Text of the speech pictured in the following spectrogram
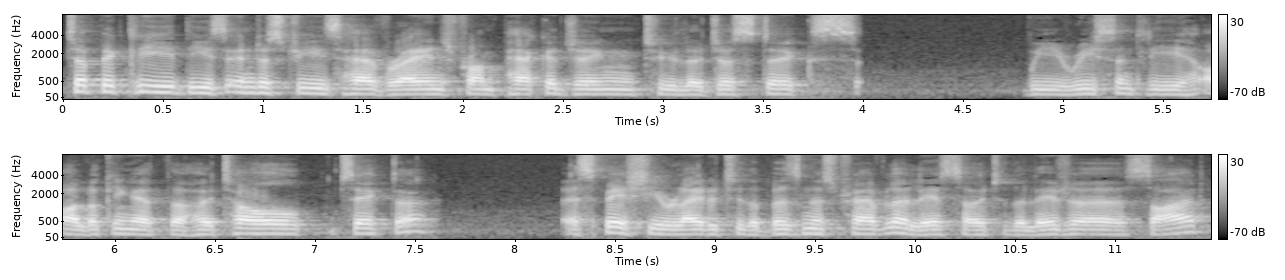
Typically, these industries have ranged from packaging to logistics. We recently are looking at the hotel sector, especially related to the business traveler, less so to the leisure side.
